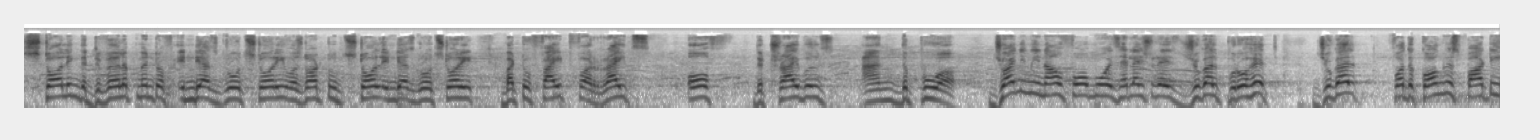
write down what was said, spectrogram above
stalling the development of India's growth story, was not to stall India's growth story, but to fight for rights of the tribals and the poor. Joining me now for more is headlines today is Jugal Purohit. Jugal, for the Congress party,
